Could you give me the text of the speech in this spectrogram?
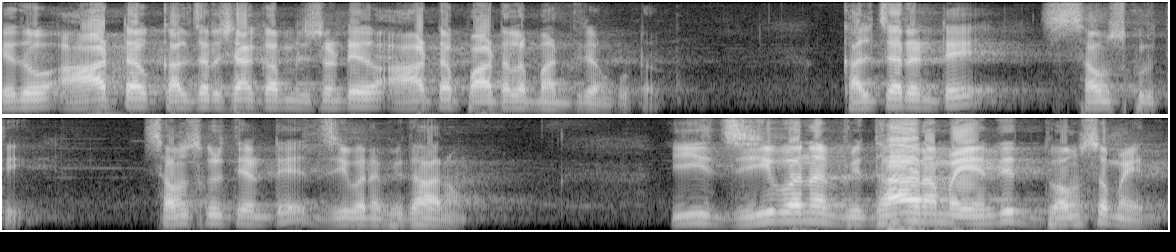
ఏదో ఆట కల్చర్ శాఖ మినిస్టర్ అంటే ఆట పాటల మంత్రి అనుకుంటారు. కల్చర్ అంటే సంస్కృతి. సంస్కృతి అంటే జీవన విధానం. ఈ జీవన విధానమైంది ధ్వంసమైంది.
